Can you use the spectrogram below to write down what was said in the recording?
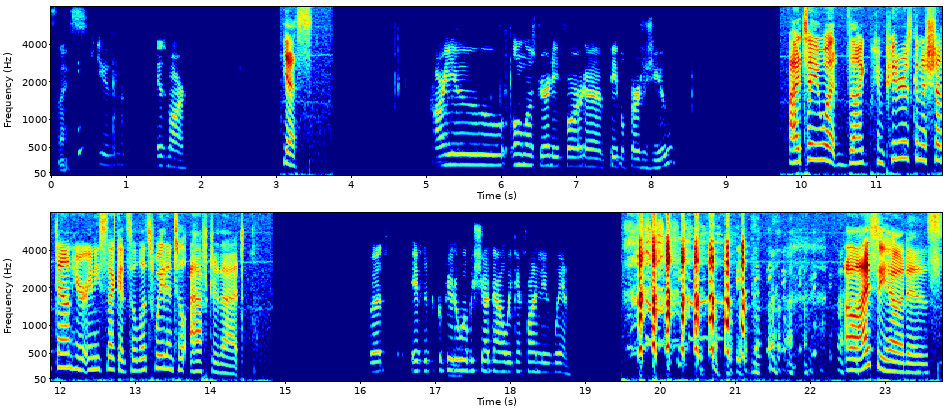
It's nice. Thank you. Ismar, Yes. are you almost ready for the people versus you? I tell you what, the computer is gonna shut down here any second, so let's wait until after that. But if the computer will be shut down, we can finally win. Oh, I see how it is.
